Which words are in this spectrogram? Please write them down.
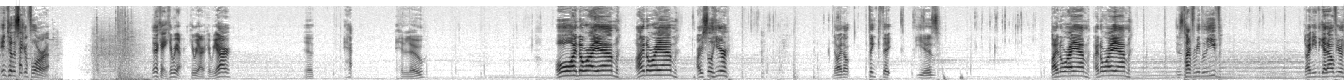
Into the second floor. Okay, here we are. Here we are. Here we are. Uh, hello? Oh, I know where I am! I know where I am! Are you still here? No, I don't think that he is. But I know where I am! I know where I am! Is it time for me to leave? Do I need to get out of here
